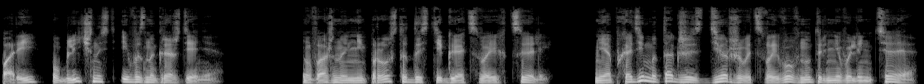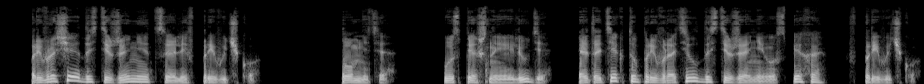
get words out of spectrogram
пари, публичность и вознаграждение. Важно не просто достигать своих целей. Необходимо также сдерживать своего внутреннего лентяя, превращая достижение цели в привычку. Помните, успешные люди — это те, кто превратил достижение успеха в привычку.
